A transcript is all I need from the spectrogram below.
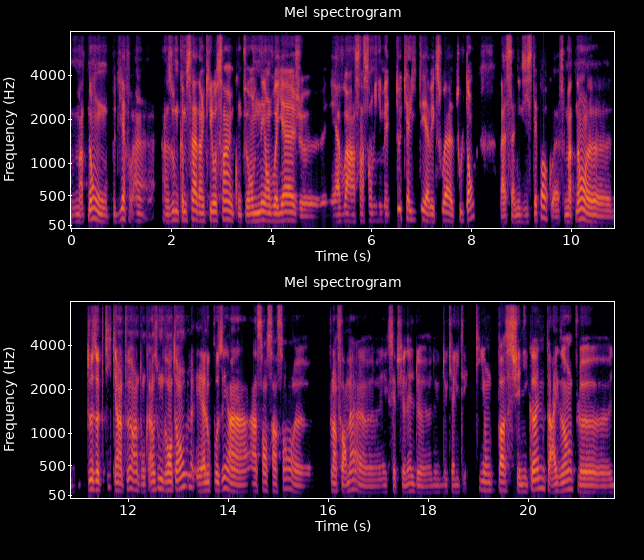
maintenant, on peut dire un, zoom comme ça d'un kilo cinq qu'on peut emmener en voyage et avoir un 500 mm de qualité avec soi tout le temps, bah, ça n'existait pas. Quoi. Maintenant, deux optiques un peu, hein, donc un zoom grand angle et à l'opposé un, un 100-500 euh, plein format exceptionnel de, qualité. Si on passe chez Nikon, par exemple, il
